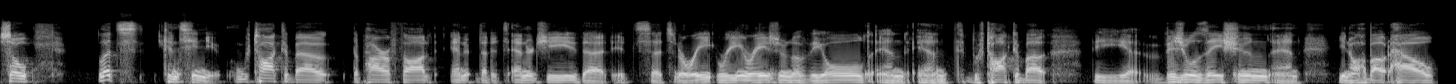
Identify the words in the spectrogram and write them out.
So let's continue. We've talked about the power of thought and that it's energy that it's it's an re- rearrangement of the old and and we've talked about the uh, visualization and you know about how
